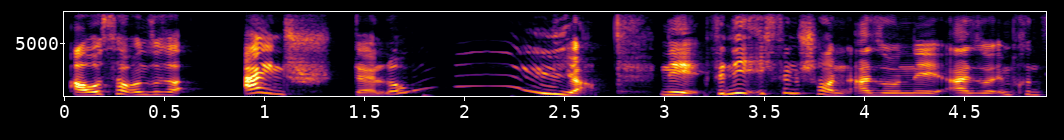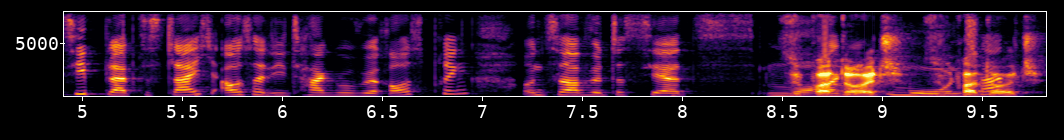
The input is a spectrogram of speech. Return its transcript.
Außer unsere Einstellung. Ja, nee, finde ich, ich finde schon. Also, nee, also im Prinzip bleibt es gleich, außer die Tage, wo wir rausbringen. Und zwar wird es jetzt morgen, super deutsch, Montag. super deutsch.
